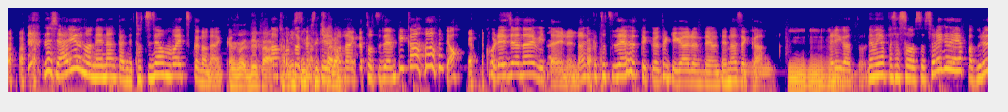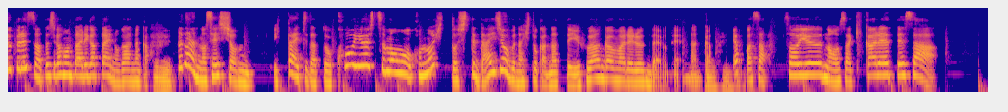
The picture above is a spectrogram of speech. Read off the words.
私、ああいうのね、なんかね、突然思いつくの、なんか。すごい、出た。散歩とかしてると、なんか突然ピカーンって、あ、これじゃないみたいな、なんか突然降ってくる時があるんだよね、なぜか。うんうんうん、ありがとう。でもやっぱさ、そうそう、それでやっぱグループレッスン、私が本当ありがたいのが、なんか、うん普段のセッション1対1だと、こういう質問をこの人して大丈夫な人かなっていう不安が生まれるんだよね。なんか、やっぱさ、そういうのをさ、聞かれてさ、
